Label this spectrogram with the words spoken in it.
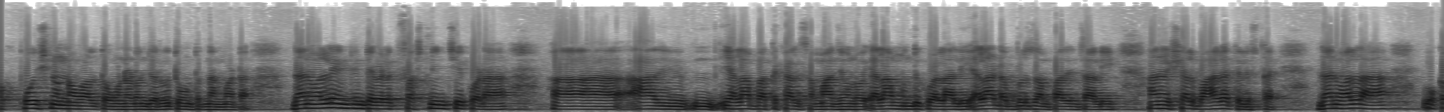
ఒక పొజిషన్ ఉన్న వాళ్ళతో ఉండడం జరుగుతూ ఉంటుందన్నమాట. దానివల్ల ఏంటంటే వీళ్ళకి ఫస్ట్ నుంచి కూడా ఎలా బతకాలి సమాజంలో ఎలా ముందుకు వెళ్ళాలి ఎలా డబ్బులు సంపాదించాలి అనే విషయాలు బాగా తెలుస్తాయి. దానివల్ల ఒక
